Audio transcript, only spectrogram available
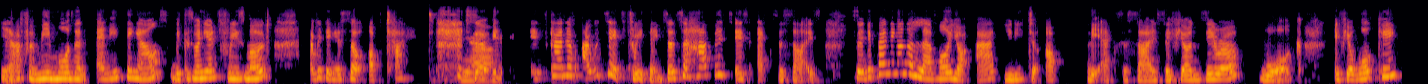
yeah for me more than anything else because when you're in freeze mode everything is so uptight yeah. So it, it's kind of, I would say it's three things. So it's a habit is exercise. So depending on the level you're at, you need to up the exercise. So if you're on zero, walk. If you're walking,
